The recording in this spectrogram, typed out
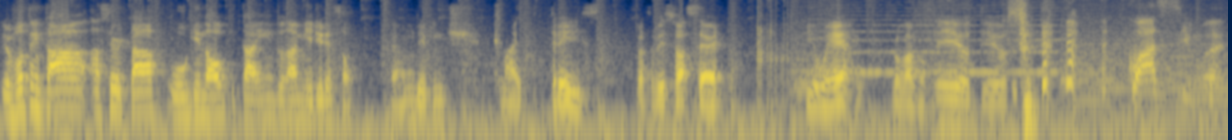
Eu vou tentar acertar o Gnol que tá indo na minha direção. É um D20 mais 3, pra saber se eu acerto. E eu erro, provavelmente. Meu Deus. Quase, mano.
